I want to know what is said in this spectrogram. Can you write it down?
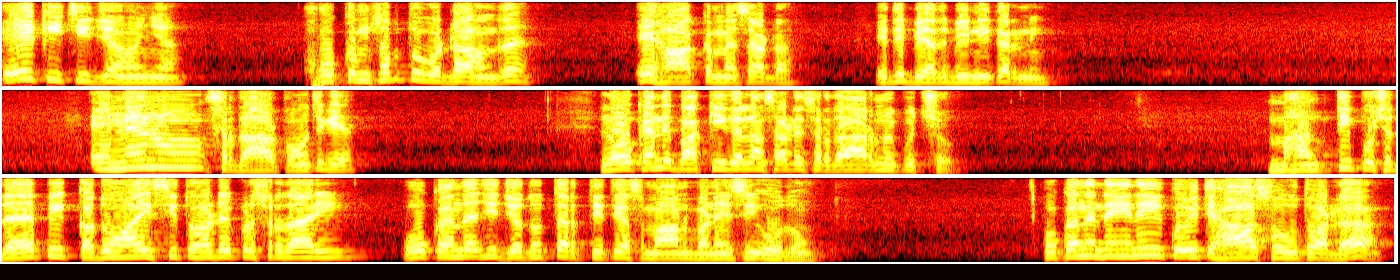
ਇਹ ਕੀ ਚੀਜ਼ਾਂ ਹੋਈਆਂ? ਹੁਕਮ ਸਭ ਤੋਂ ਵੱਡਾ ਹੁੰਦਾ ਇਹ ਹਾਕਮ ਹੈ ਸਾਡਾ। ਇਹਦੀ ਬੇਅਦਬੀ ਨਹੀਂ ਕਰਨੀ। ਇਹਨਾਂ ਨੂੰ ਸਰਦਾਰ ਪਹੁੰਚ ਗਿਆ। ਲੋਕ ਕਹਿੰਦੇ, ਬਾਕੀ ਗੱਲਾਂ ਸਾਡੇ ਸਰਦਾਰ ਨੂੰ ਹੀ ਪੁੱਛੋ। ਮਹੰਤੀ ਪੁੱਛਦਾ ਹੈ ਵੀ ਕਦੋਂ ਆਈ ਸੀ ਤੁਹਾਡੇ ਕੋਲ ਸਰਦਾਰੀ? ਉਹ ਕਹਿੰਦਾ ਜੀ, ਜਦੋਂ ਧਰਤੀ ਤੇ ਅਸਮਾਨ ਬਣੇ ਸੀ ਉਦੋਂ। ਉਹ ਕਹਿੰਦੇ, ਨਹੀਂ ਨਹੀਂ, ਕੋਈ ਇਤਿਹਾਸ ਹੋਊ ਤੁਹਾਡਾ।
